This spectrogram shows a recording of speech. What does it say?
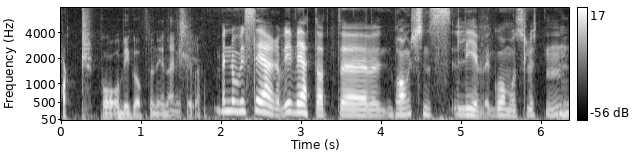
hardt på å bygge opp det nye næringslivet. Men når vi ser, vi vet at uh, bransjens liv går mot slutten. Mm.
